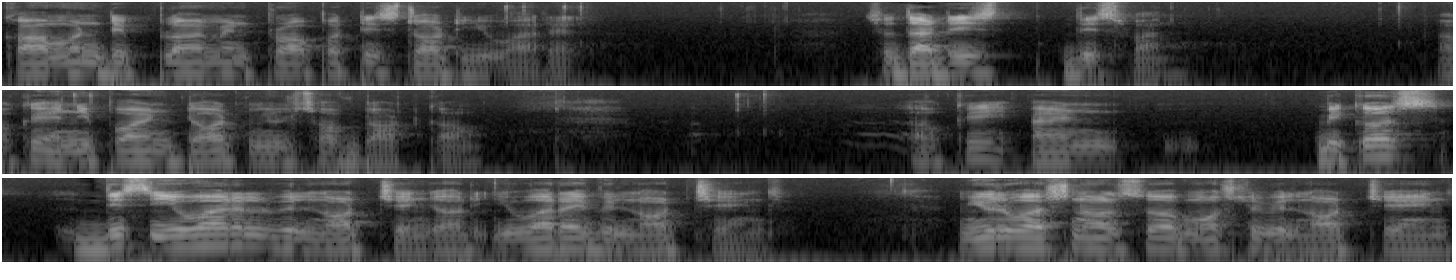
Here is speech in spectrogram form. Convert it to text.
common deployment properties.url so that is this one. Okay anypoint.mulesoft.com okay and because this url will not change or uri will not change mule version also mostly will not change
